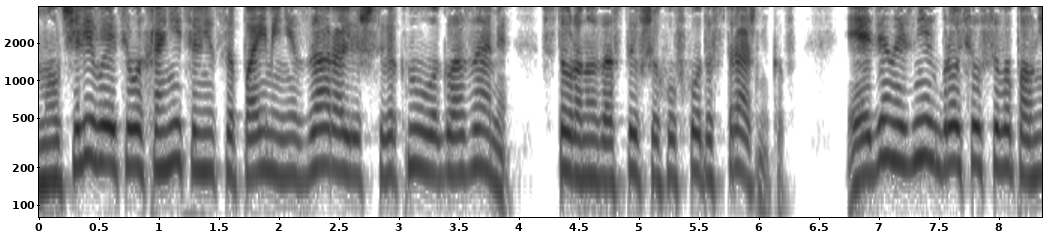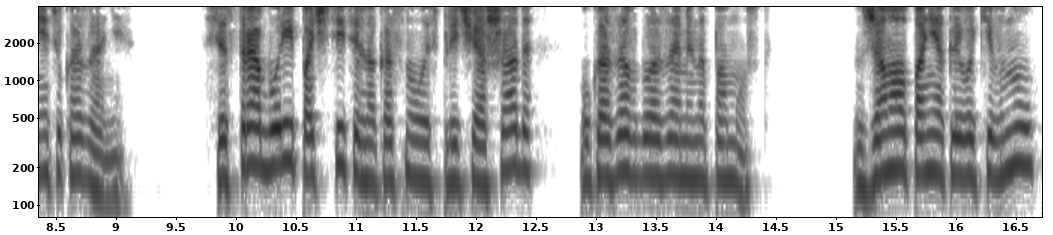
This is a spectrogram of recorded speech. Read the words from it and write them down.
Молчаливая телохранительница по имени Зара лишь сверкнула глазами в сторону застывших у входа стражников — и один из них бросился выполнять указания. Сестра Бури почтительно коснулась плеча Шада, указав глазами на помост. Джамал понятливо кивнул,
